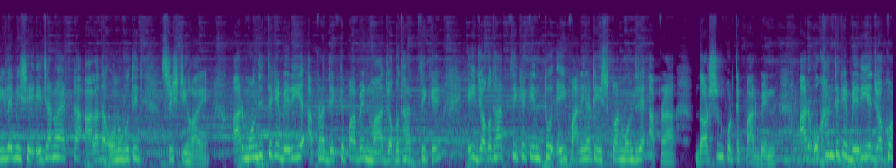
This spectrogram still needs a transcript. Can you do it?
মিলেমিশে এ যেন একটা আলাদা অনুভূতির সৃষ্টি হয়। আর মন্দির থেকে বেরিয়ে আপনারা দেখতে পাবেন মা জগদ্ধাত্রীকে। এই জগদ্ধাত্রীকে কিন্তু এই পানিহাটি ইস্কন মন্দিরে আপনারা দর্শন করতে পারবেন। আর ওখান থেকে বেরিয়ে যখন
